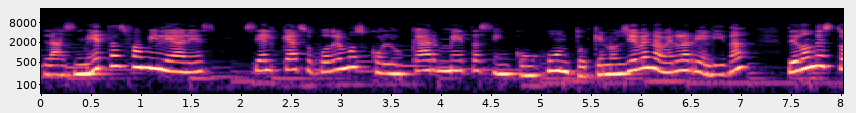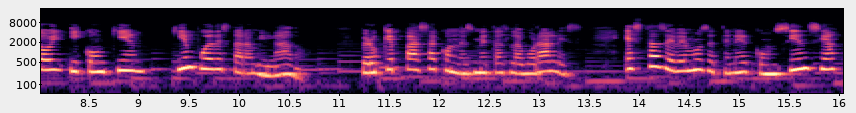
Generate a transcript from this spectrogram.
las metas familiares, sea el caso, podremos colocar metas en conjunto que nos lleven a ver la realidad de dónde estoy y con quién, quién puede estar a mi lado. Pero ¿qué pasa con las metas laborales? Estas debemos de tener conciencia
